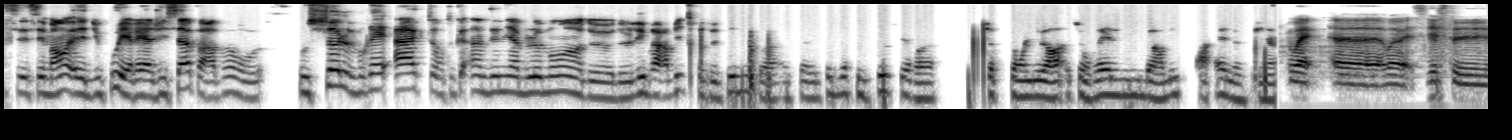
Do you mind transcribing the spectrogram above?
C'est marrant, et du coup, elle réagit ça par rapport au au seul vrai acte, en tout cas indéniablement, de, libre arbitre de Teddy, quoi. ça veut dire quelque chose sur, euh, sur son, libre, son réel libre arbitre à elle, finalement. Ouais, euh, ouais, ouais c'était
